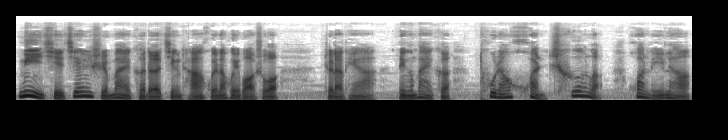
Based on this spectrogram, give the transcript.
密切监视麦克的警察回来汇报说，这两天啊，那个麦克突然换车了，换了一辆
